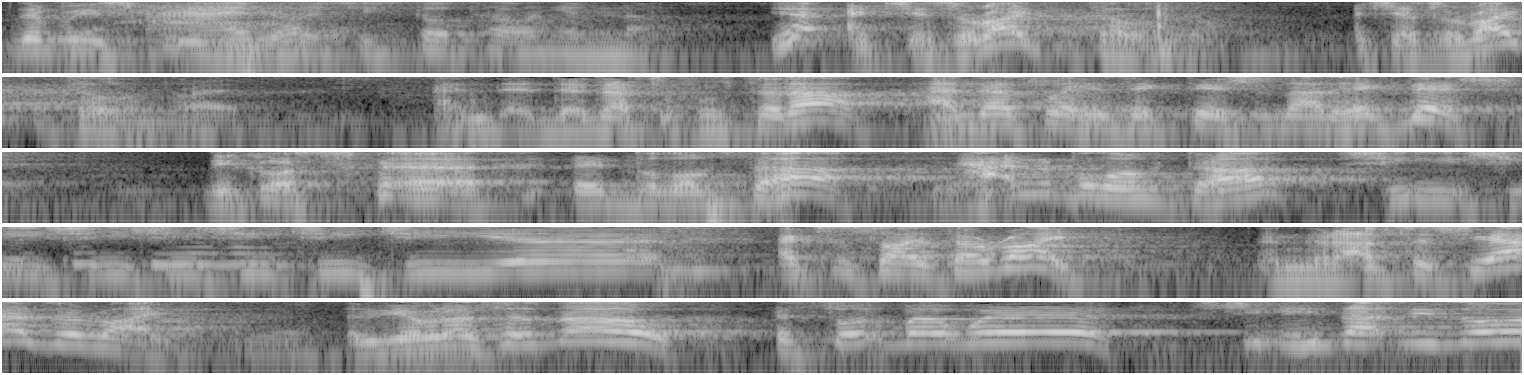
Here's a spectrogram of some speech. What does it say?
Therefore, he's feeding but she's still telling him no. Yeah, and she has a right to tell him no. And she has a right to tell him no. Right. And th- that's the proof to that. And that's why his hekdesh is not a hekdesh because uh, it belongs to her. Had it belonged to her, she she she she she she, she uh, exercised her right. And the Rab says she has a right. And the Gemara says, no, it's talking about where she, he's on it. not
